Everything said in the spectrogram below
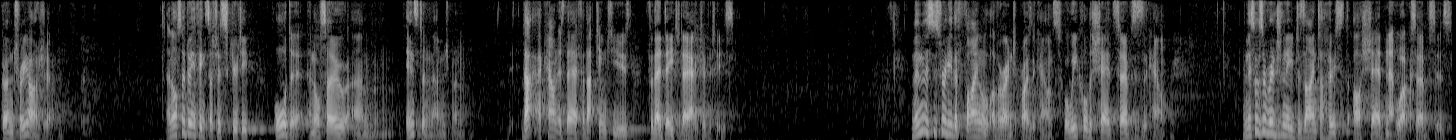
go and triage it. And also doing things such as security audit and also um, incident management. that account is there for that team to use for their day to day activities. And then this is really the final of our enterprise accounts, what we call the shared services account. And this was originally designed to host our shared network services.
